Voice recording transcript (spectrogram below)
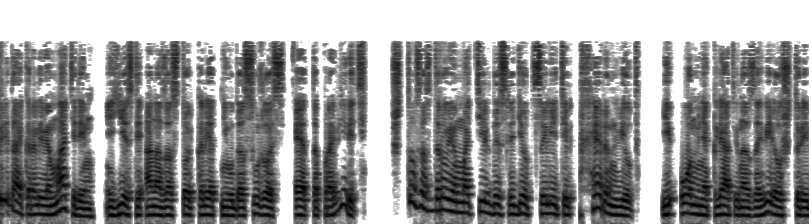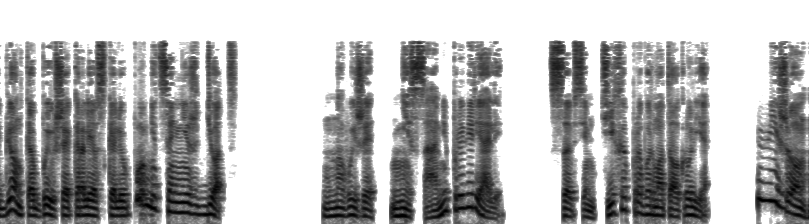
Передай королеве матери, если она за столько лет не удосужилась это проверить, что за здоровьем Матильды следил целитель Херенвилд, и он меня клятвенно заверил, что ребенка бывшая королевская любовница не ждет. Но вы же не сами проверяли. Совсем тихо пробормотал Крулье. Вижу,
